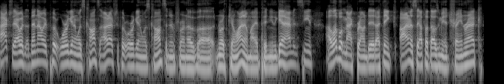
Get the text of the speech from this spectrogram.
actually, I would then I would put Oregon and Wisconsin. I'd actually put Oregon and Wisconsin in front of uh, North Carolina, in my opinion. Again, I haven't seen. I love what Mack Brown did. I think honestly, I thought that was gonna be a train wreck.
